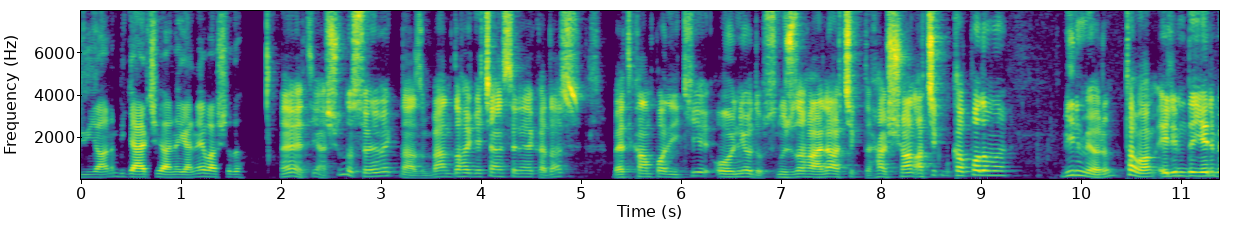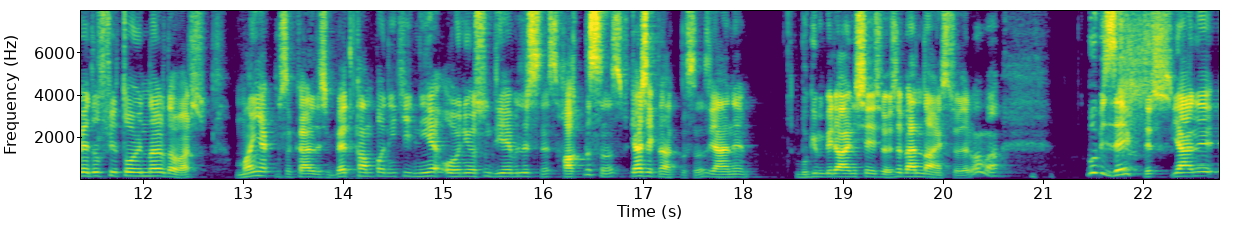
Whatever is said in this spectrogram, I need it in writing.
dünyanın bir gerçeği haline gelmeye başladı. Evet yani şunu da söylemek lazım. Ben daha geçen seneye kadar Bad Company 2 oynuyordum. Sunucular hala açıktı. Ha şu an açık mı kapalı mı bilmiyorum. Tamam elimde yeni Battlefield oyunları da var. Manyak mısın kardeşim? Bad Company 2 niye oynuyorsun diyebilirsiniz. Haklısınız. Gerçekten haklısınız. Yani bugün biri aynı şeyi söylese ben de aynı söylerim ama bu bir zevktir. Yani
